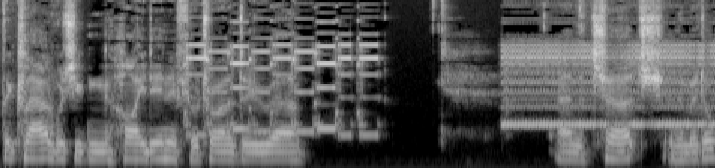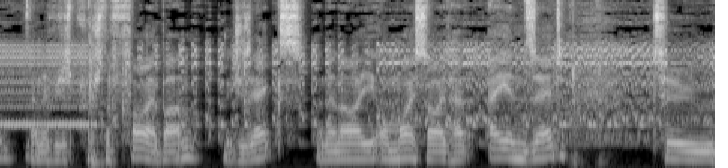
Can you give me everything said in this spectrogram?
the cloud, which you can hide in if you're trying to do. Uh, and the church in the middle. And if you just push the fire button, which is X, and then I, on my side, have A and Z to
